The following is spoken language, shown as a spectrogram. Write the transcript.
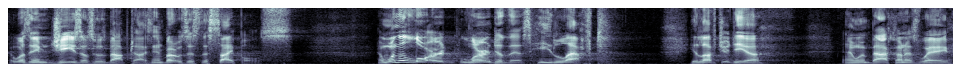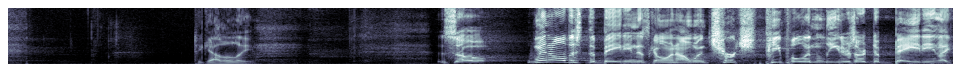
it wasn't even Jesus who was baptizing, but it was his disciples. And when the Lord learned of this, he left. He left Judea and went back on his way to Galilee. So, when all this debating is going on, when church people and leaders are debating like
